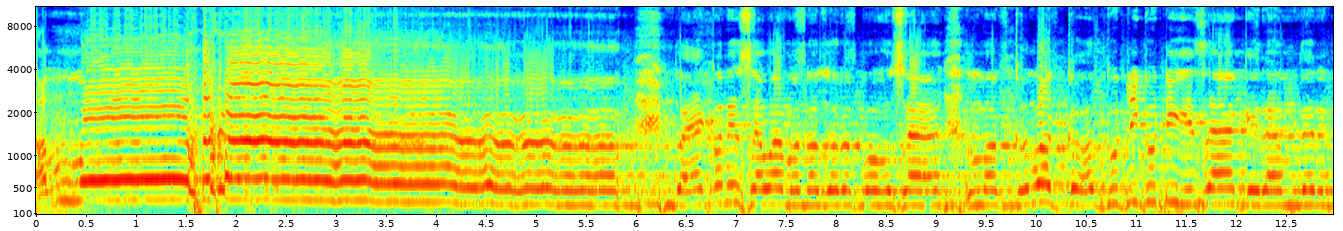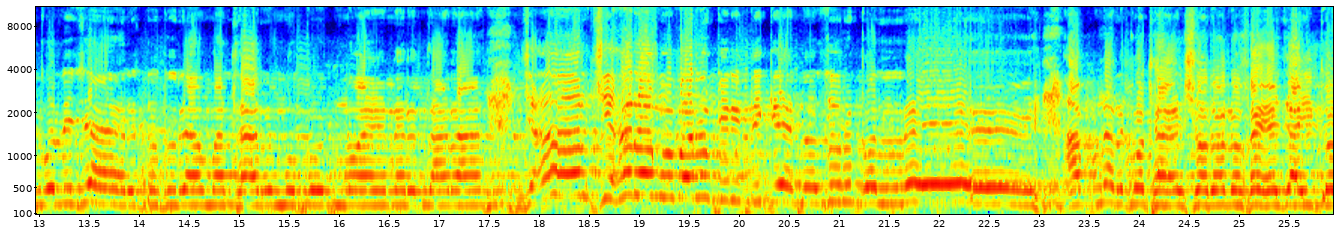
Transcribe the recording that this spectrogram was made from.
আল্লাহ! সওয়াব নজর পৌঁছা, লক্ষ লক্ষ কোটি কোটি জাকেরামদের কলিজার টুকরা মাথার মুকুট নয়নের তারা, যার চেহারা মুবারকের দিকে নজর করলে আপনার কথা স্মরণ হয়ে যাইতো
